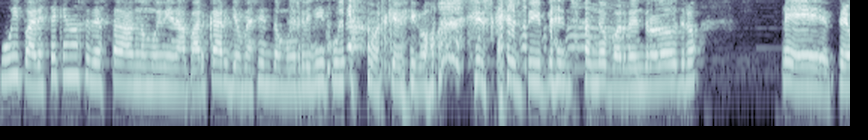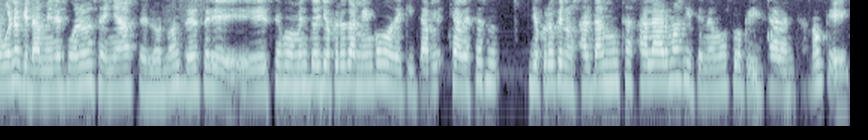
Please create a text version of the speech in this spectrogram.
uy, parece que no se le está dando muy bien aparcar, yo me siento muy ridícula porque digo, es que estoy pensando por dentro lo otro. Eh, pero bueno, que también es bueno enseñárselo, ¿no? Entonces, eh, ese momento yo creo también como de quitarle, que a veces yo creo que nos saltan muchas alarmas y tenemos lo que dice Arancha, ¿no? Que,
